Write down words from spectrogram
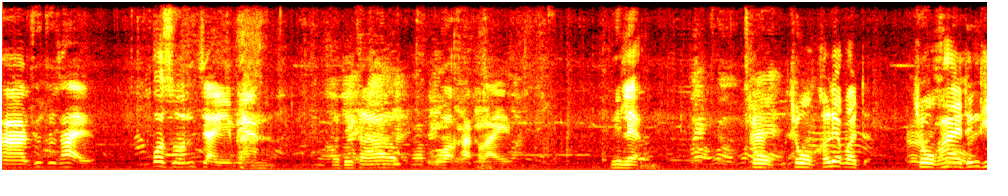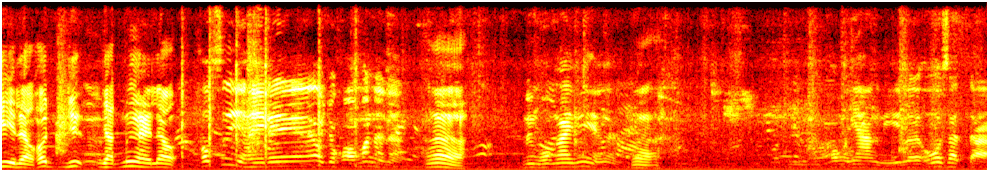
ห้าชุดสุดท้าย บ่สนใจแหม่สวัสดีครับ กลัวคักไหลนี่แหละ โชคโชคเขาเรียกว่าโชคให้ถึงที่แล้วเขายึดยัดมือให้แล้ว เขาซื้อให้แล้วเจ้าของมันน่ะน่ะเออหนึ่งหกไงพี่เออ เขาก็ย่างหนีเลยโอ้สัตว์ตา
